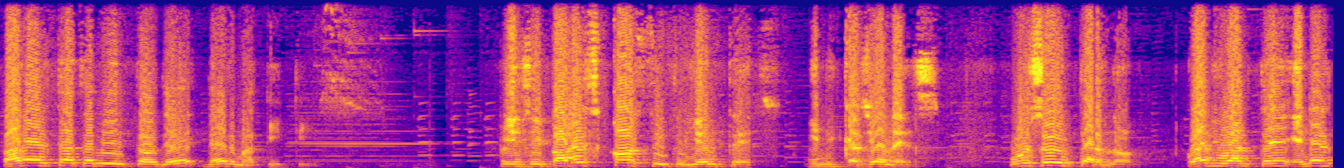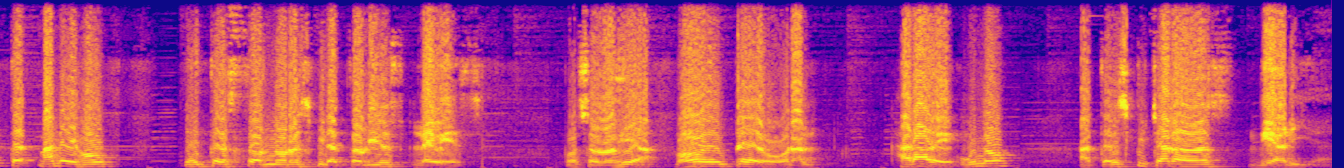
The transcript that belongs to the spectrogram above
para el tratamiento de dermatitis. Principales constituyentes. Indicaciones. Uso interno. Coadyuvante en el manejo de trastornos respiratorios leves. Posología. Modo de empleo oral. Jarabe 1 a 3 cucharadas diarias.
